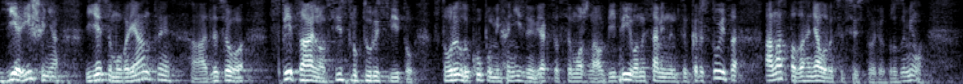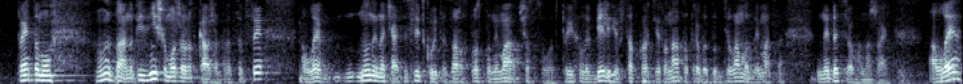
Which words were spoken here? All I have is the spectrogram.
Є рішення, є цьому варіанти. Для цього спеціально всі структури світу створили купу механізмів, як це все можна обійти. Вони самі ним цим користуються, а нас позаганяли в цю всю історію. Зрозуміло? Тому, ну не знаю, ну пізніше може розкажемо про це все, але ну не на часі. Слідкуйте. Зараз просто немає часу. От приїхали в Бельгію, в штаб-квартиру НАТО, треба тут ділами займатися. Не до цього, на жаль. Але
